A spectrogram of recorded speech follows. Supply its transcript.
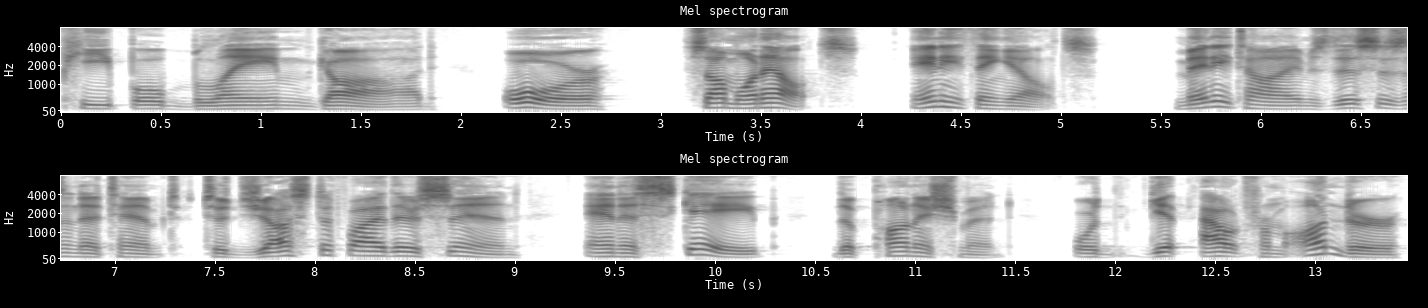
people blame God or someone else, anything else. Many times, this is an attempt to justify their sin and escape the punishment or get out from under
